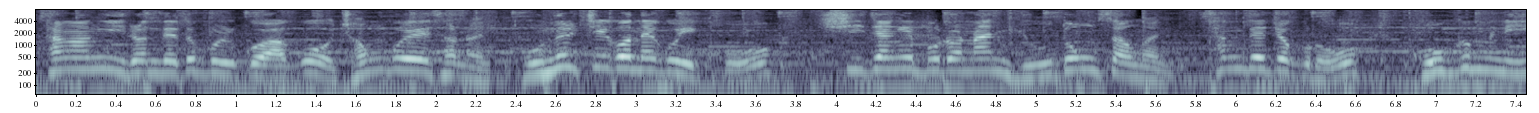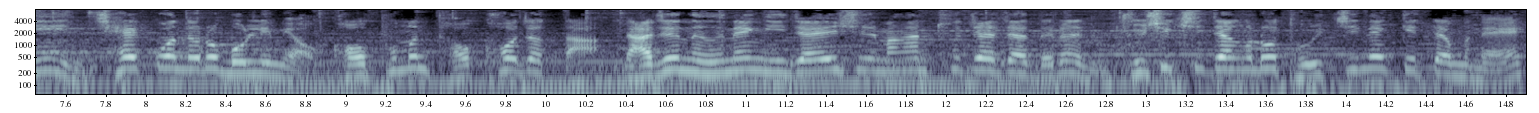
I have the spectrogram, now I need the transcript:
상황이 이런데도 불구하고 정부에서는 돈을 찍어내고 있고 시장 에 불어난 유동성은 상대적으로 고금리인 채권으로 몰리며 거품은 더 커졌다. 낮은 은행 이자에 실망한 투자자들은 주식시장으로 돌진했기 때문에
